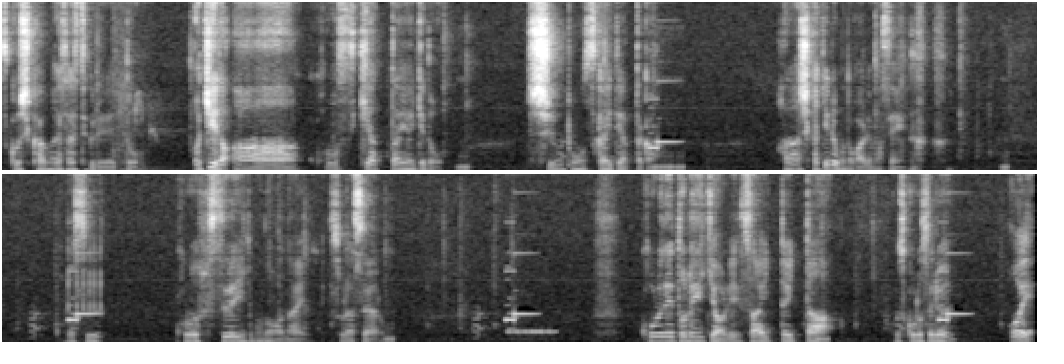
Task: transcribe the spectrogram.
少し考えさせてくれレッドあ消えた。あー殺す気やったんやけど。春本を使いてやったか。話しかけるものがありません。殺す？殺すべきものはない。そりゃそうやろ。これで取引はあれさあいったいった。こいつ殺せる？おい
